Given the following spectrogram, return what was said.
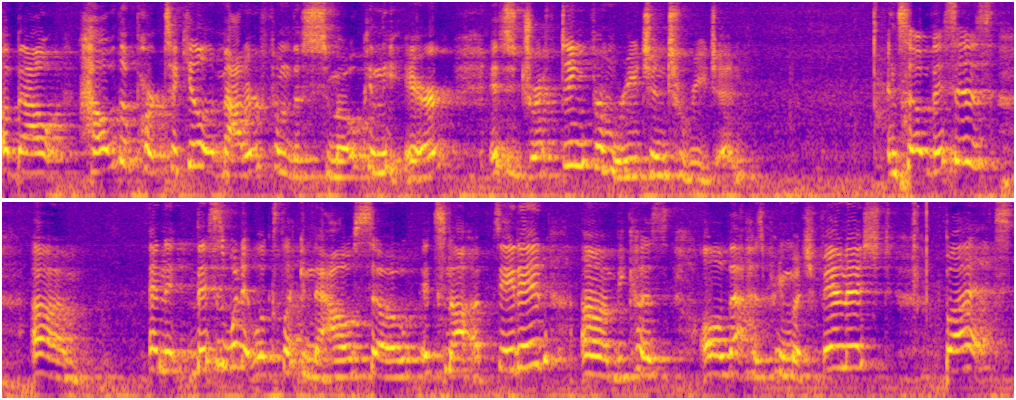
about how the particulate matter from the smoke in the air is drifting from region to region. And so this is um, and it, this is what it looks like now, so it's not updated um, because all of that has pretty much vanished. But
